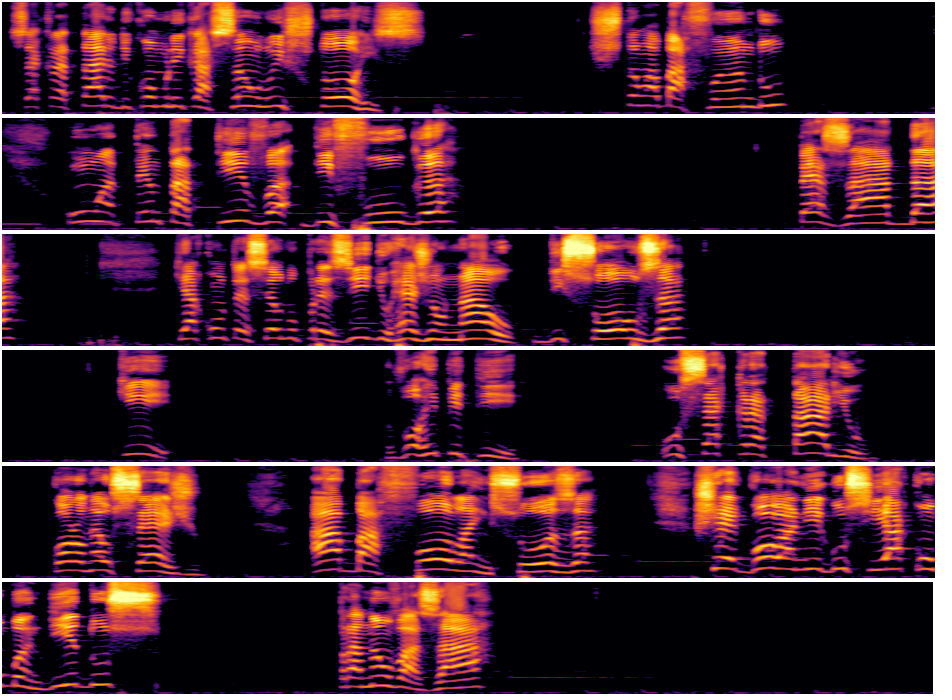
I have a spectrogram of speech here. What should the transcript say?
secretário de Comunicação Luiz Torres, estão abafando uma tentativa de fuga pesada que aconteceu no presídio regional de Souza, que vou repetir, o secretário Coronel Sérgio abafou lá em Souza, chegou a negociar com bandidos para não vazar.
